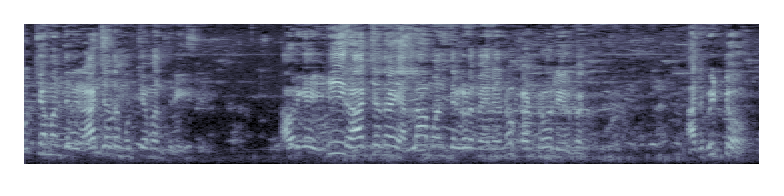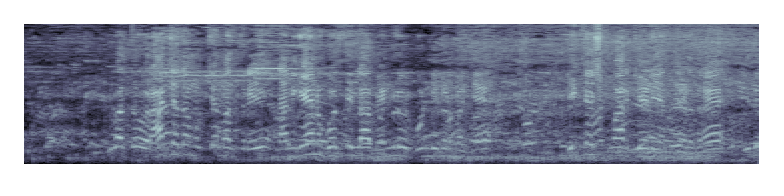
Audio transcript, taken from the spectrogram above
ಮುಖ್ಯಮಂತ್ರಿ, ರಾಜ್ಯದ ಮುಖ್ಯಮಂತ್ರಿ, ಅವರಿಗೆ ಇಡೀ ರಾಜ್ಯದ ಎಲ್ಲ ಮಂತ್ರಿಗಳ ಮೇಲೇನೂ ಕಂಟ್ರೋಲ್ ಇರಬೇಕು. ಅದು ಬಿಟ್ಟು, ಇವತ್ತು ರಾಜ್ಯದ ಮುಖ್ಯಮಂತ್ರಿ, ನನಗೇನು ಗೊತ್ತಿಲ್ಲ ಬೆಂಗಳೂರು ಗುಂಡಿಗಳ ಬಗ್ಗೆ. ಡಿ ಕೆ ಶಿವಕುಮಾರ್ ಕೇಳಿ ಅಂತ ಹೇಳಿದ್ರೆ, ಇದು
